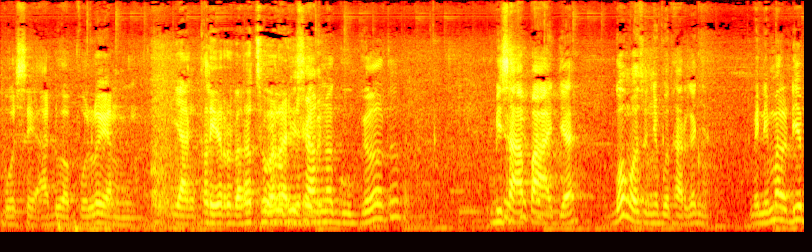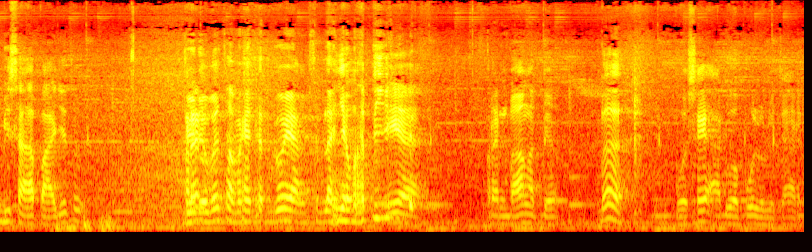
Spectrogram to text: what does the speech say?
Bose A20 yang yang clear banget lu suaranya bisa gitu. nge-google tuh bisa apa aja. Gue nggak usah nyebut harganya. Minimal dia bisa apa aja tuh. Beda banget sama headset gue yang sebelahnya mati. Iya. Keren banget dia. Bah Bose A20 lu cari.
